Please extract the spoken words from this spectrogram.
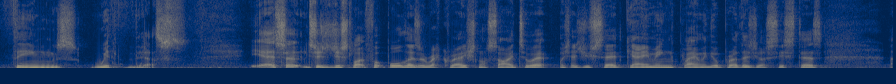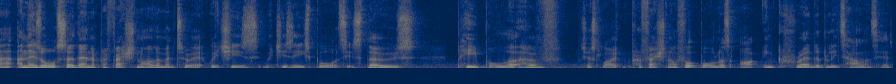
things with this. Yeah, so just like football, there's a recreational side to it, which, as you said, gaming, playing with your brothers, your sisters, uh, and there's also then a professional element to it, which is which is esports. It's those people that have just like professional footballers, are incredibly talented.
